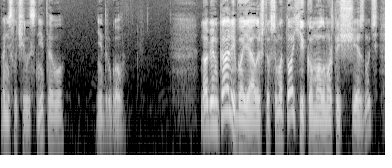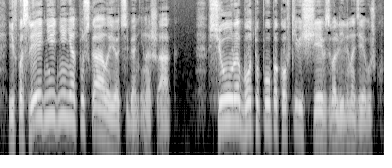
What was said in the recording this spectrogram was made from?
Но не случилось ни того, ни другого. Но Бенкали боялась, что в суматохе Комола может исчезнуть, и в последние дни не отпускала ее от себя ни на шаг. Всю работу по упаковке вещей взвалили на девушку.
